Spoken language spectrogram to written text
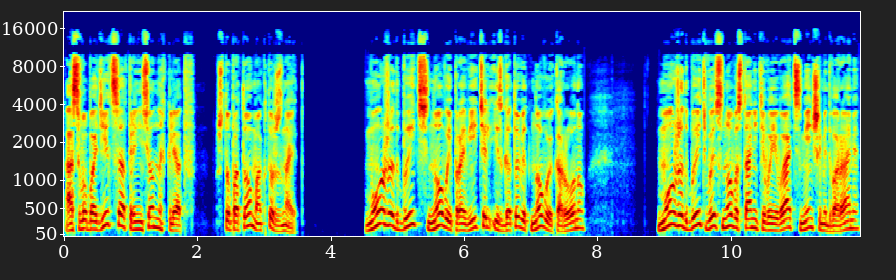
освободится от принесенных клятв. Что потом, а кто же знает? Может быть, новый правитель изготовит новую корону. Может быть, вы снова станете воевать с меньшими дворами.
